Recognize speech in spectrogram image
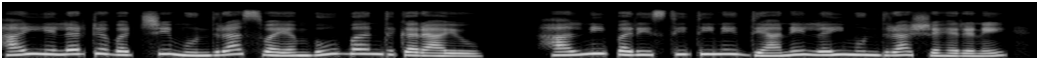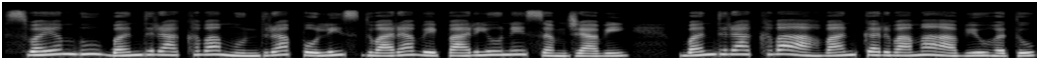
હાઈ એલર્ટ વચ્ચે મુન્દ્રા સ્વયંભૂ બંધ કરાયો. હાલની પરિસ્થિતિને ધ્યાને લઈ મુન્દ્રા શહેરને સ્વયંભૂ બંધ રાખવા મુન્દ્રા પોલીસ દ્વારા વેપારીઓને સમજાવી બંધ રાખવા આહવાન કરવામાં આવ્યું હતું.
